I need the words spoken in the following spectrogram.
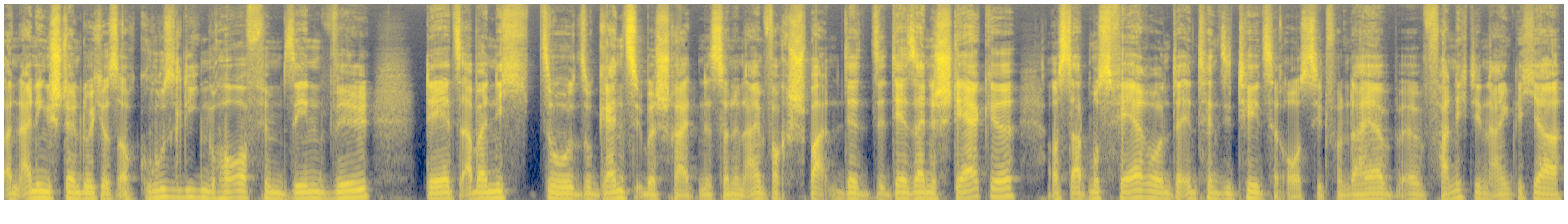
an einigen Stellen durchaus auch gruseligen Horrorfilm sehen will, der jetzt aber nicht so, so grenzüberschreitend ist, sondern einfach der, der seine Stärke aus der Atmosphäre und der Intensität herauszieht. Von daher äh, fand ich den eigentlich ja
